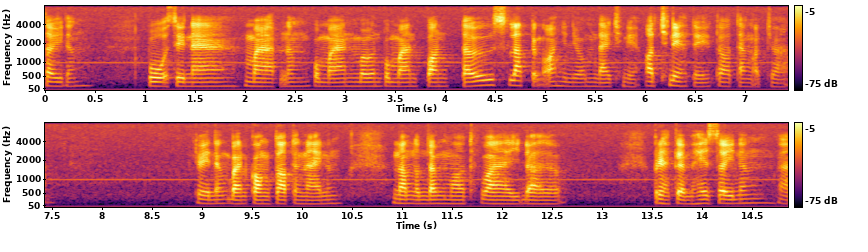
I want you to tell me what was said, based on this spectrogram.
សីហ្នឹងពួកសេនាម៉ាតនឹងប្រមាណម៉ឺនប្រមាណប៉ុនទៅស្លាប់ទាំងអស់ញញោមមិនដែលឈ្នះអត់ឈ្នះទេតតាំងអត់ជាប់ពេលហ្នឹងបានកងតបទាំងឡាយហ្នឹងនាំដំណឹងមកថ្វាយដល់ ព្រះកែមហេសីហ្នឹងថា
